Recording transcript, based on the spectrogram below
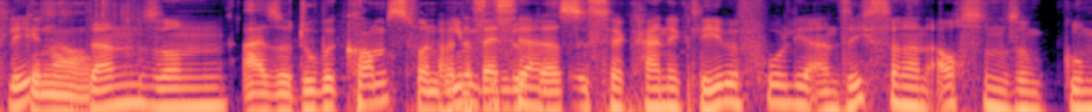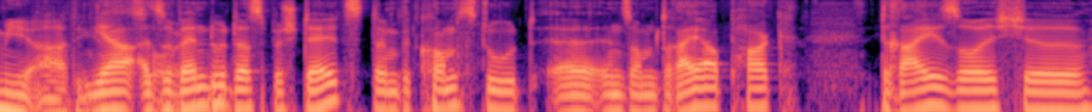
klebt Genau. dann so ein, Also du bekommst von ihm, das, wenn du ja, das, ist ja keine Klebefolie an sich, sondern auch so ein, so ein gummiartiges ja, also Zeug, wenn du ne? das bestellst, dann bekommst du äh, in so einem Dreierpack drei solche,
